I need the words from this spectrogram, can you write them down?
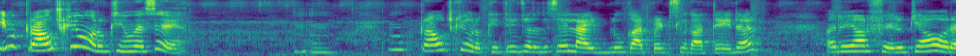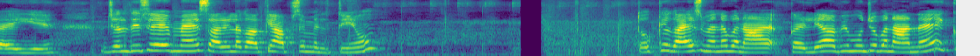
ये मैं क्राउच क्यों हो रखी हूँ वैसे। क्राउच क्यों रखी थी? जल्दी से लाइट ब्लू कारपेट्स लगाते हैं इधर। अरे यार, फिर क्या हो रहा है ये? जल्दी से मैं सारे लगा के आपसे मिलती हूँ। तो ओके गाइस मैंने बना, कर लिया। अभी मुझे बनाना है एक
